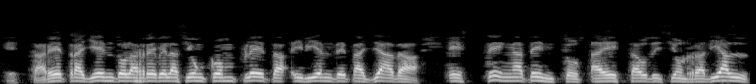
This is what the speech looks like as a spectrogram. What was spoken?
Estaré trayendo la revelación completa y bien detallada. Estén atentos a esta audición radial.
